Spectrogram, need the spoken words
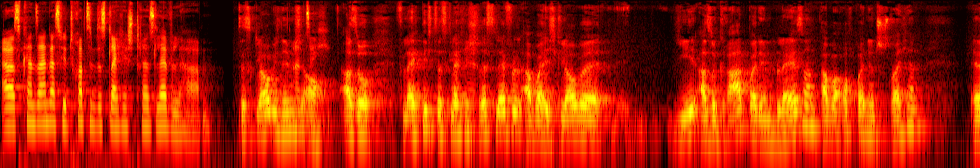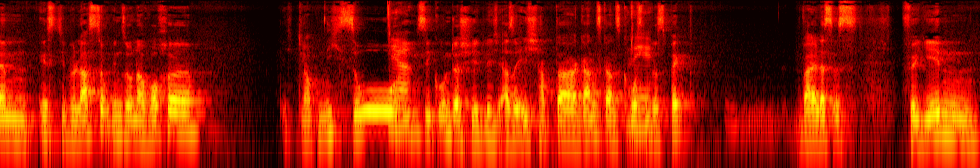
Aber es kann sein, dass wir trotzdem das gleiche Stresslevel haben. Das glaube ich nämlich auch. Also vielleicht nicht das gleiche Ja. Stresslevel, aber ich glaube, je, also gerade bei den Bläsern, aber auch bei den Streichern, ähm, ist die Belastung in so einer Woche, ich glaube, nicht so Ja. riesig unterschiedlich. Also ich habe da ganz, ganz großen Nee. Respekt, weil das ist für jeden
